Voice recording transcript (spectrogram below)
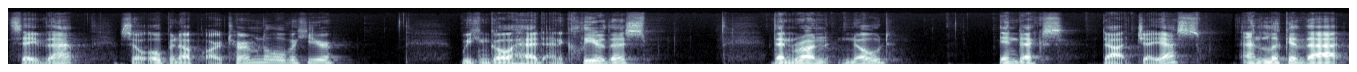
Save that. So open up our terminal over here. We can go ahead and clear this then run node index.js. And look at that.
